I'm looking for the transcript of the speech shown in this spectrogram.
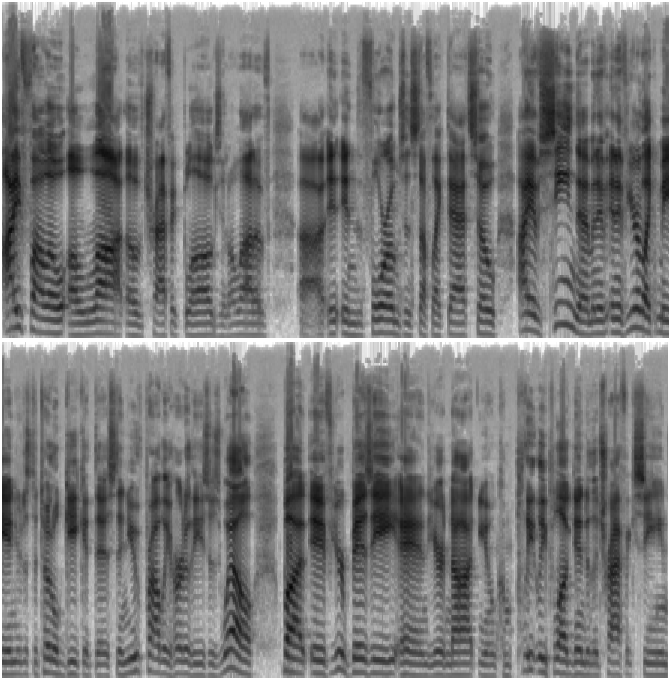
I follow a lot of traffic blogs and a lot of uh, in, in, forums and stuff like that. So I have seen them, and if, and if you're like me and you're just a total geek at this, then you've probably heard of these as well. But if you're busy and you're not, you know, completely plugged into the traffic scene,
